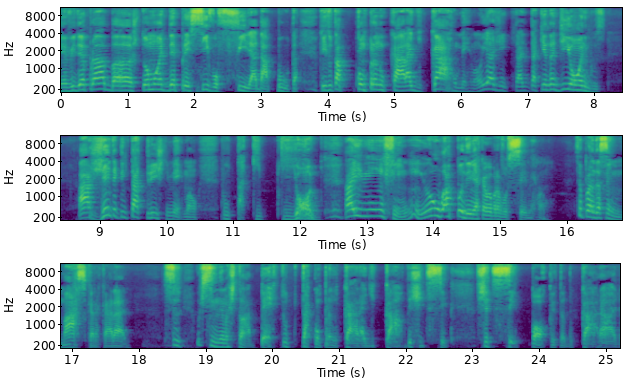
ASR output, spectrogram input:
Minha vida é pra baixo. Toma um antidepressivo, filha da puta. Porque tu tá comprando caralho de carro, meu irmão. E a gente tá, tá aqui andando de ônibus. A gente é tem que estar tá triste, meu irmão. Puta que, que ódio. Aí, enfim, a pandemia acabou pra você, meu irmão. Você pode andar sem máscara, caralho. Os cinemas estão abertos, tu tá comprando caralho de carro. Deixa de ser. Deixa de ser hipócrita do caralho.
